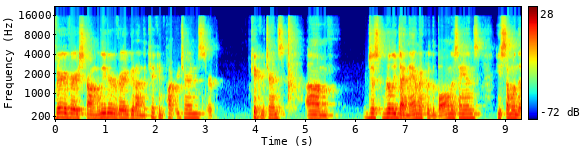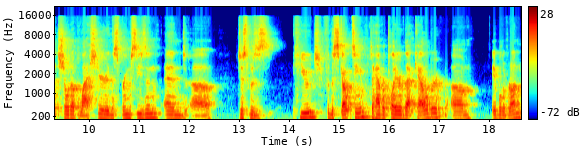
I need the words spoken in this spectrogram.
very very strong leader, very good on the kick and punt returns or kick returns. Um, just really dynamic with the ball in his hands. He's someone that showed up last year in the spring season and uh, just was huge for the scout team to have a player of that caliber um, able to run.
